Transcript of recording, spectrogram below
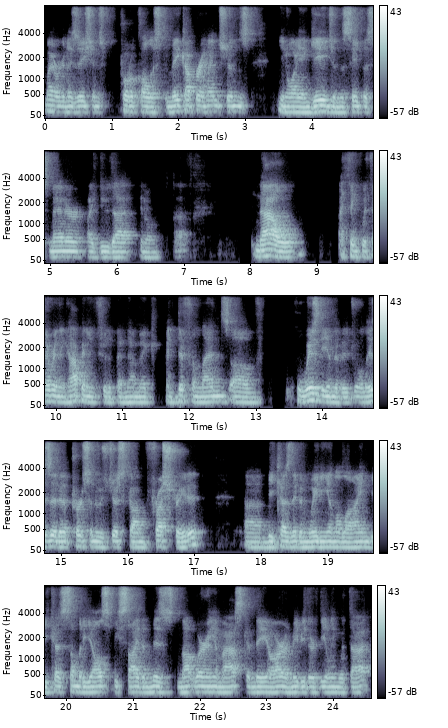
my organization's protocol is to make apprehensions, you know, I engage in the safest manner. I do that. You know, uh, now I think with everything happening through the pandemic, a different lens of who is the individual? Is it a person who's just gotten frustrated uh, because they've been waiting in the line because somebody else beside them is not wearing a mask and they are, and maybe they're dealing with that?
